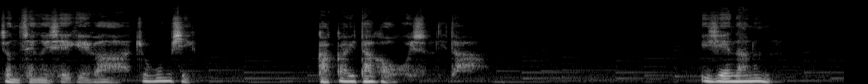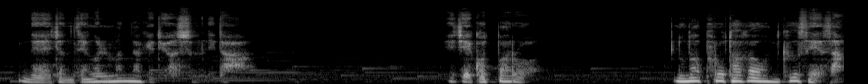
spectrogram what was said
전생의 세계가 조금씩 가까이 다가오고 있습니다. 이제 나는 내 전생을 만나게 되었습니다. 이제 곧바로 눈앞으로 다가온 그 세상,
